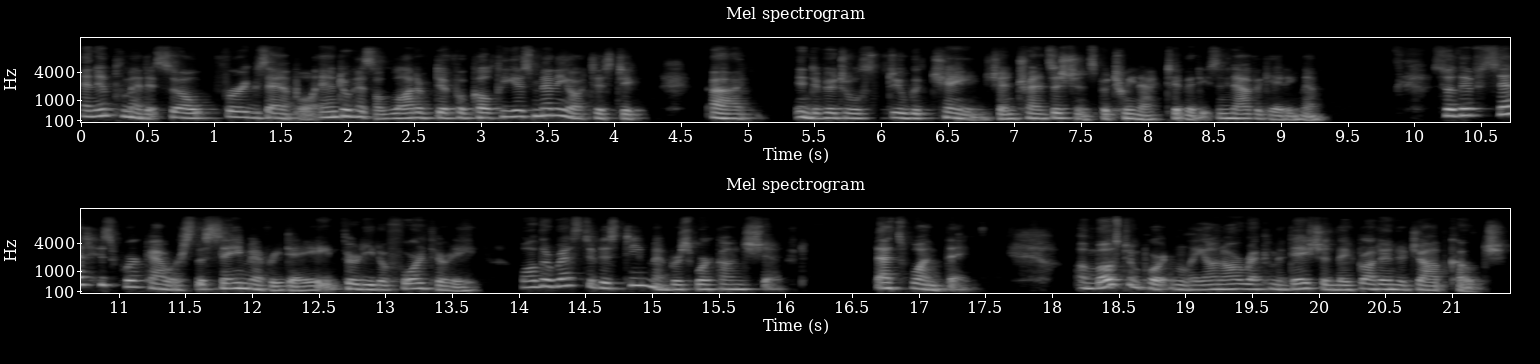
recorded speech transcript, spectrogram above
and implemented. So, for example, Andrew has a lot of difficulty, as many autistic uh, individuals do with change and transitions between activities and navigating them. So they've set his work hours the same every day, 8:30 to 4:30, while the rest of his team members work on shift. That's one thing. Uh, most importantly, on our recommendation, they brought in a job coach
